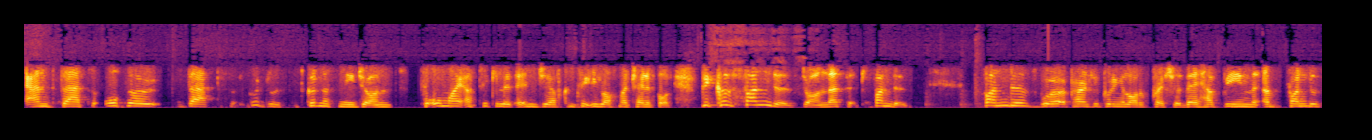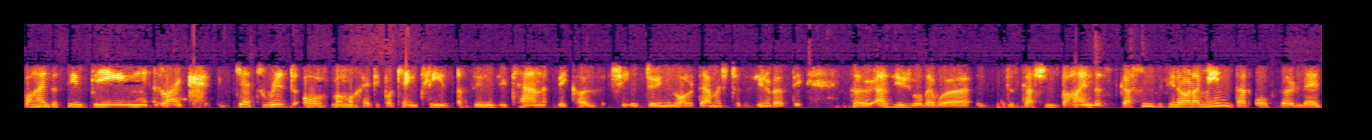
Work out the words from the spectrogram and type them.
and that also that goodness, goodness me, John, for all my articulate energy, I've completely lost my train of thought. Because funders, John, that's it, funders funders were apparently putting a lot of pressure. There have been uh, funders behind the scenes being like, get rid of Mamokgethi Phakeng, please, as soon as you can, because she is doing a lot of damage to this university. So, as usual, there were discussions behind the discussions, if you know what I mean, that also led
